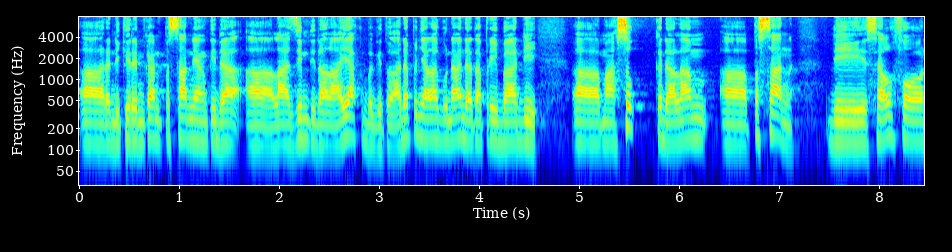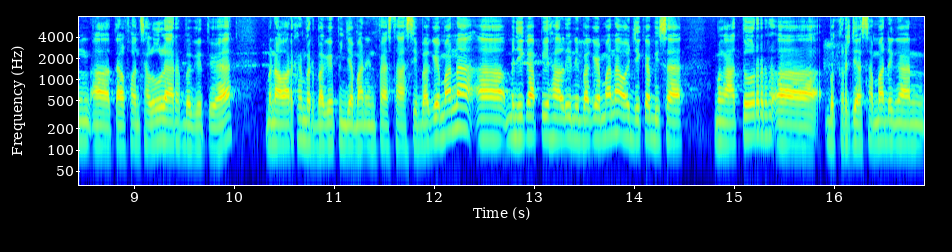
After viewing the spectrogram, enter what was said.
uh, dan dikirimkan pesan yang tidak uh, lazim, tidak layak begitu. Ada penyalahgunaan data pribadi uh, masuk ke dalam uh, pesan di cellphone, uh, telepon seluler begitu ya, menawarkan berbagai pinjaman investasi. Bagaimana uh, menyikapi hal ini? Bagaimana OJK bisa mengatur uh, bekerja sama dengan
